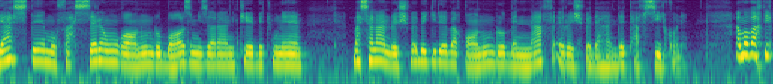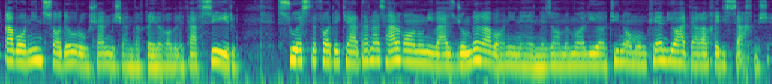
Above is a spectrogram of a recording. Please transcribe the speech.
دست مفسر اون قانون رو باز می‌ذارن که بتونه مثلا رشوه بگیره و قانون رو به نفع رشوه دهنده تفسیر کنه. اما وقتی قوانین ساده و روشن میشن و غیر قابل تفسیر سوء استفاده کردن از هر قانونی و از جمله قوانین نظام مالیاتی ناممکن یا حداقل خیلی سخت میشه.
